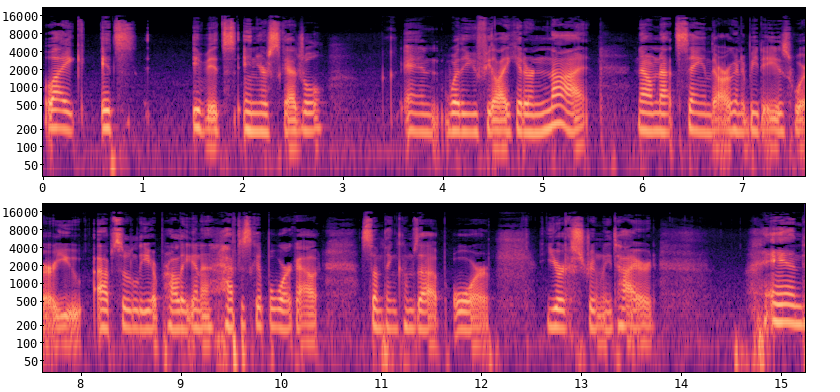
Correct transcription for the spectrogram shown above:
like it's if it's in your schedule and whether you feel like it or not. Now, I'm not saying there are going to be days where you absolutely are probably going to have to skip a workout, something comes up, or you're extremely tired and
